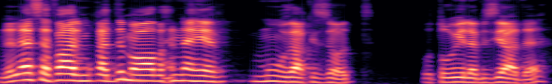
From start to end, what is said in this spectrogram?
للأسف هذه المقدمة واضح إنها هي مو ذاك الزود وطويلة بزيادة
